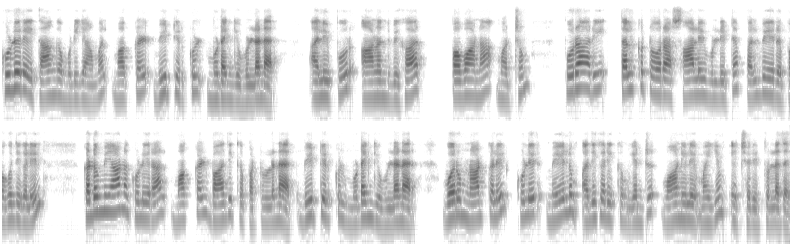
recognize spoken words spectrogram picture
குளிரை தாங்க முடியாமல் மக்கள் வீட்டிற்குள் முடங்கியுள்ளனர். அலிப்பூர் ஆனந்த் விகார் பவானா மற்றும் புராரி தல்கட்டோரா சாலை உள்ளிட்ட பல்வேறு பகுதிகளில் கடுமையான குளிரால் மக்கள் பாதிக்கப்பட்டுள்ளனர். வீட்டிற்குள் முடங்கியுள்ளனர். வரும் நாட்களில் குளிர் மேலும் அதிகரிக்கும் என்று வானிலை மையம் எச்சரித்துள்ளது.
